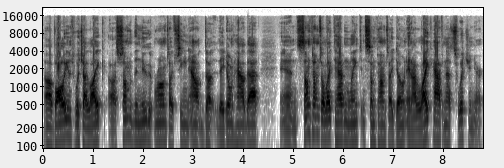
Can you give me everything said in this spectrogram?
volumes, which I like. some of the Nougat ROMs I've seen out, they don't have that. And sometimes I like to have them linked and sometimes I don't. And I like having that switch in there.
